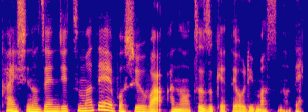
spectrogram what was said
開始の前日まで募集は、あの、続けておりますので。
